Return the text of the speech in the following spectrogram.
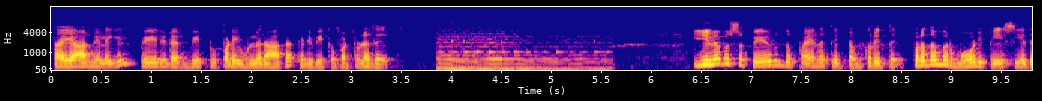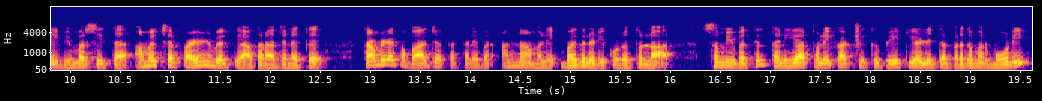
தயார் நிலையில் பேரிடர் மீட்பு படை உள்ளதாக தெரிவிக்கப்பட்டுள்ளது. இலவச பேருந்து பயண திட்டம் குறித்து பிரதமர் மோடி பேசியதை விமர்சித்த அமைச்சர் பழனிவேல் தியாகராஜனுக்கு தமிழக பாஜக தலைவர் அண்ணாமலை பதிலடி கொடுத்துள்ளார். சமீபத்தில் தனியார் தொலைக்காட்சிக்கு பேட்டியளித்த பிரதமர் மோடி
